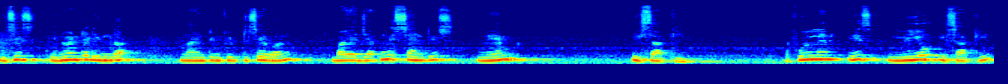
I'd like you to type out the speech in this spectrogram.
this is invented in the 1957 by a Japanese scientist named Esaki. The full name is Leo Esaki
